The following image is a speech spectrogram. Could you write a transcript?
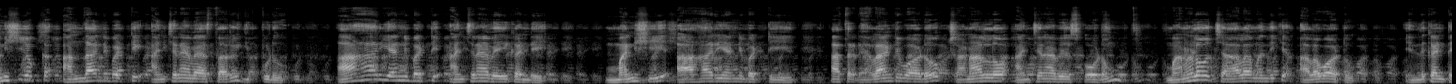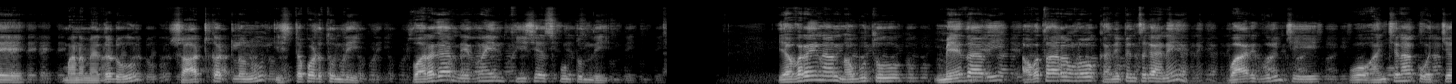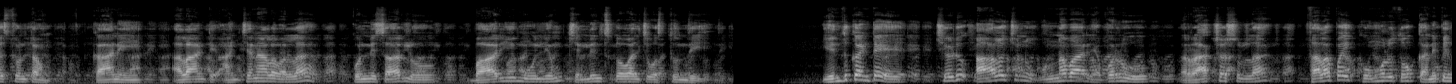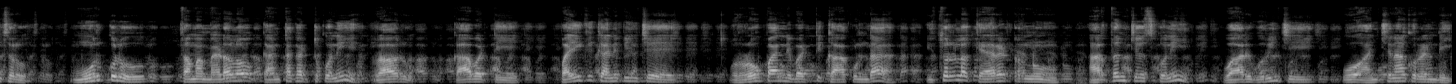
మనిషి యొక్క అందాన్ని బట్టి అంచనా వేస్తారు ఇప్పుడు. ఆహార్యాన్ని బట్టి అంచనా వేయకండి. మనిషి ఆహార్యాన్ని బట్టి అతడు ఎలాంటి వాడో క్షణాల్లో అంచనా వేసుకోవడం మనలో చాలా మందికి అలవాటు. ఎందుకంటే మన మెదడు షార్ట్ కట్లను ఇష్టపడుతుంది. త్వరగా నిర్ణయం తీసేసుకుంటుంది. ఎవరైనా నవ్వుతూ మేధావి అవతారంలో కనిపించగానే వారి గురించి ఓ అంచనాకు వచ్చేస్తుంటాం. కానీ అలాంటి అంచనాల వల్ల కొన్నిసార్లు భారీ మూల్యం చెల్లించుకోవాల్సి వస్తుంది. ఎందుకంటే చెడు ఆలోచన ఉన్నవారెవరూ రాక్షసుల్లా తలపై కొమ్ములతో కనిపించరు. మూర్ఖులు తమ మెడలో గంట కట్టుకొని రారు. కాబట్టి పైకి కనిపించే రూపాన్ని బట్టి కాకుండా ఇతరుల క్యారెక్టర్ను అర్థం చేసుకొని వారి గురించి ఓ అంచనాకు రండి.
